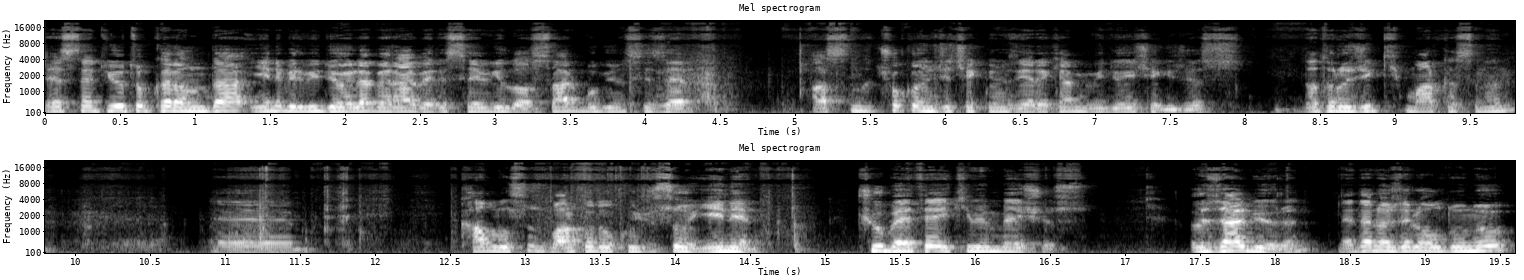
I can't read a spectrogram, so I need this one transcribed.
Desnet YouTube kanalında yeni bir video ile beraberiz sevgili dostlar. Bugün size aslında çok önce çekmemiz gereken bir videoyu çekeceğiz. Datalogic markasının eee, kablosuz barkod okuyucusu yeni QBT 2500 özel bir ürün. Neden özel olduğunu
